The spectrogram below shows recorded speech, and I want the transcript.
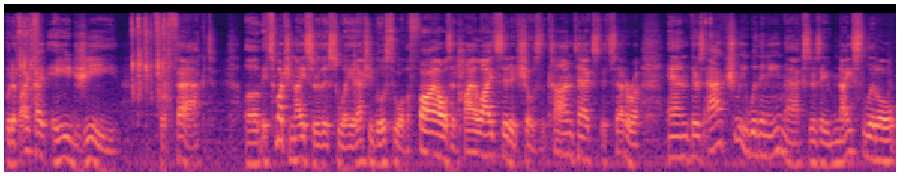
But if I type ag for fact, um, it's much nicer this way. It actually goes through all the files, it highlights it, it shows the context, etc. And there's actually within Emacs, there's a nice little,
